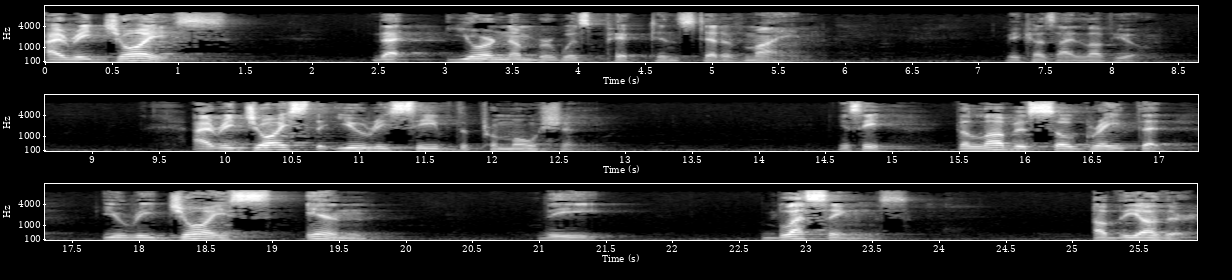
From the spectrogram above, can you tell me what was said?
I rejoice that your number was picked instead of mine because I love you. I rejoice that you received the promotion. You see, the love is so great that you rejoice in the blessings of the other.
